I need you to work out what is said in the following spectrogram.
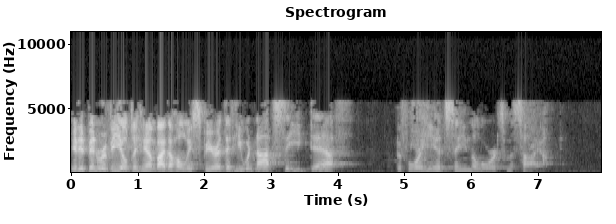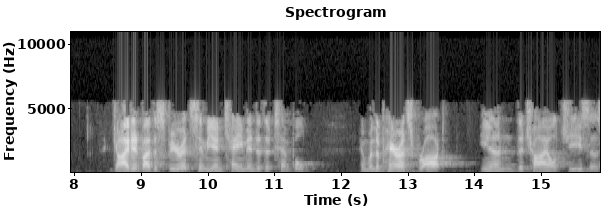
It had been revealed to him by the Holy Spirit that he would not see death before he had seen the Lord's Messiah. Guided by the Spirit, Simeon came into the temple, and when the parents brought in the child Jesus,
